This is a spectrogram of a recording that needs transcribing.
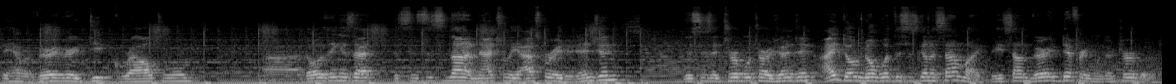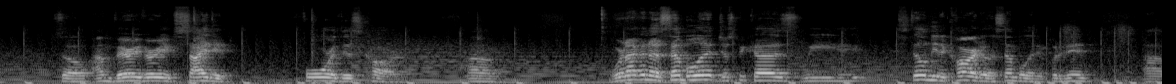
They have a very, very deep growl to them. The only thing is that this is, this is not a naturally aspirated engine. This is a turbocharged engine. I don't know what this is going to sound like. They sound very different when they're turbo. So I'm very, very excited for this car. Um, we're not going to assemble it just because we still need a car to assemble it and put it in. Uh,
